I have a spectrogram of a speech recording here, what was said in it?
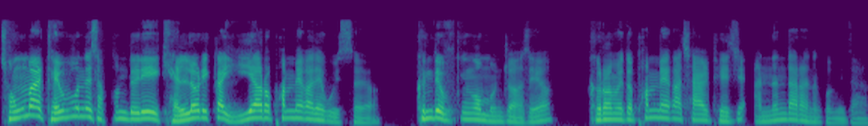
정말 대부분의 작품들이 갤러리가 이하로 판매가 되고 있어요. 근데 웃긴 건 뭔지 아세요? 그럼에도 판매가 잘 되지 않는다라는 겁니다.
